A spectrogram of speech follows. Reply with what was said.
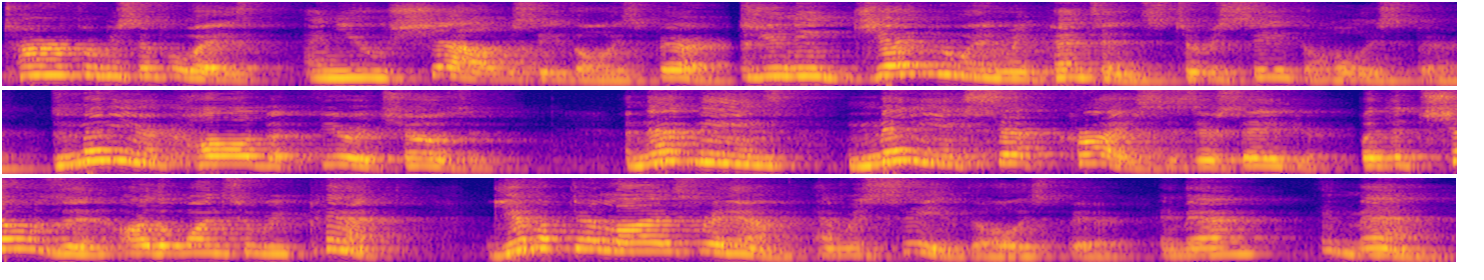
Turn from your sinful ways, and you shall receive the Holy Spirit. You need genuine repentance to receive the Holy Spirit. Many are called, but few are chosen. And that means many accept Christ as their Savior. But the chosen are the ones who repent, give up their lives for Him, and receive the Holy Spirit. Amen? Amen.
